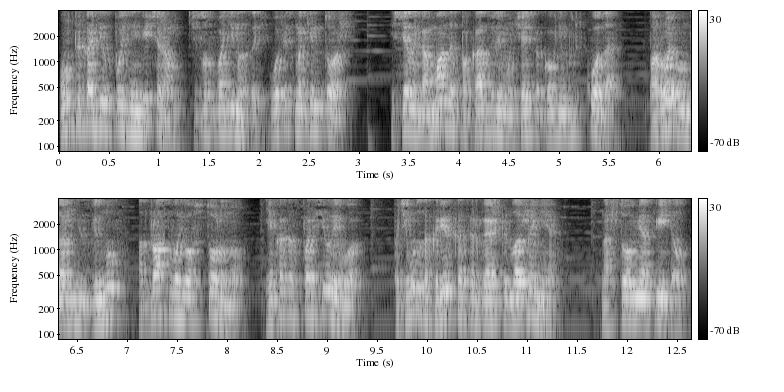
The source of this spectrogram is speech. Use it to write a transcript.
Он приходил поздним вечером, часов в 11, в офис Macintosh, и члены команды показывали ему часть какого-нибудь кода. Порой он даже не взглянув, отбрасывал его в сторону. Я как-то спросил его: "Почему ты так резко отвергаешь предложение?" На что он мне ответил:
